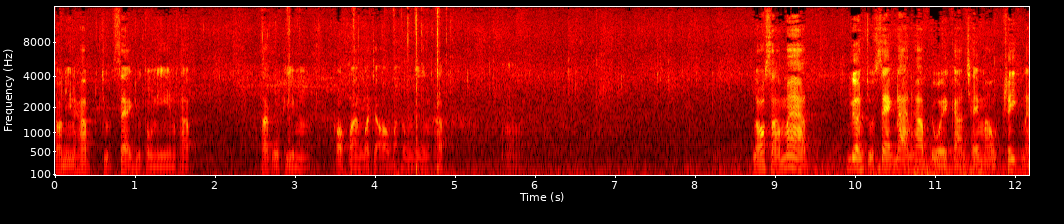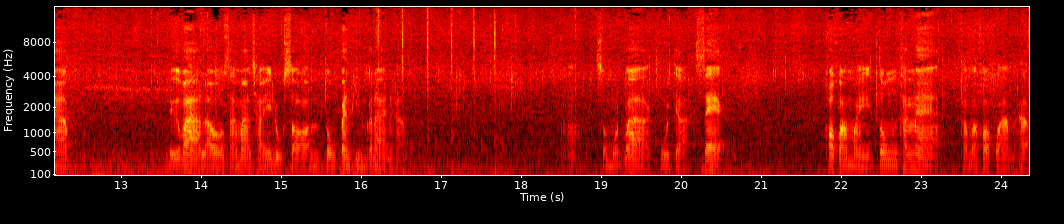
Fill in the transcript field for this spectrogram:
ตอนนี้นะครับจุดแทรกอยู่ตรงนี้นะครับ ถ้าครูพิมพ์ข้อความก็จะออกมาตรงนี้นะครับ เราสามารถเลื่อนจุดแทรกได้นะครับ โดยการใช้เมาส์คลิกนะครับ หรือว่าเราสามารถใช้ลูกศรตรงแป้นพิมพ์ก็ได้นะครับ สมมติว่าครูจะแทรกข้อความใหม่ตรงข้างหน้าคำว่าข้อความนะครับ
